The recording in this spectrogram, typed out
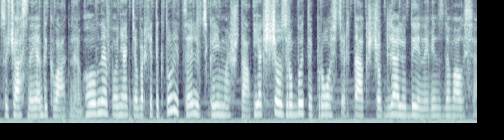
сучасне і адекватне. Головне поняття в архітектурі це людський масштаб. І якщо зробити простір так, щоб для людини він здавався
